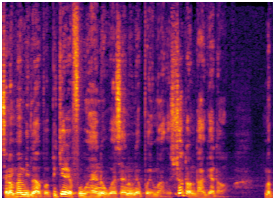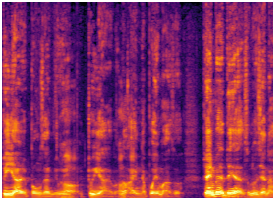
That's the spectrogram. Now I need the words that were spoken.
ကျွန်တော်မှတ်မိလောက်ပေါ့ပြီးခဲ့တဲ့ Fulham တို့ West Ham တို့နဲ့ပွဲမှာဆို shot on target တောင်မပေးရတဲ့ပုံစံမျိုးတွေတွေ့ရတယ်ပေါ့နော်အဲ့နှစ်ပွဲမှာဆိုပြိုင်ဘက်အသင်းကဆိုလို့ချင်တာ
